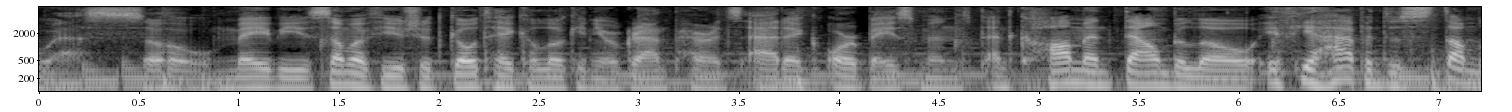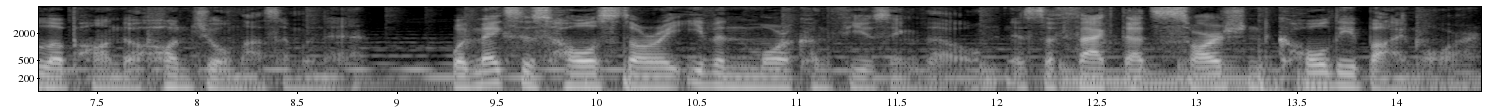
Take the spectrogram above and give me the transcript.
US, so maybe some of you should go take a look in your grandparents' attic or basement and comment down below if you happen to stumble upon the Honjo Masamune. What makes this whole story even more confusing, though, is the fact that Sergeant Coldy Bimore,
